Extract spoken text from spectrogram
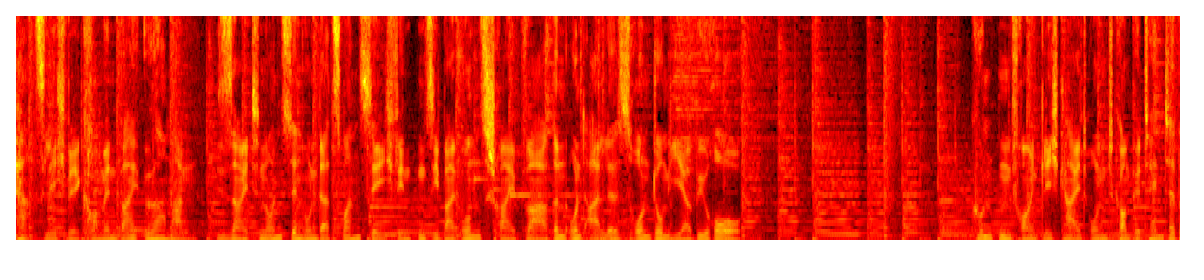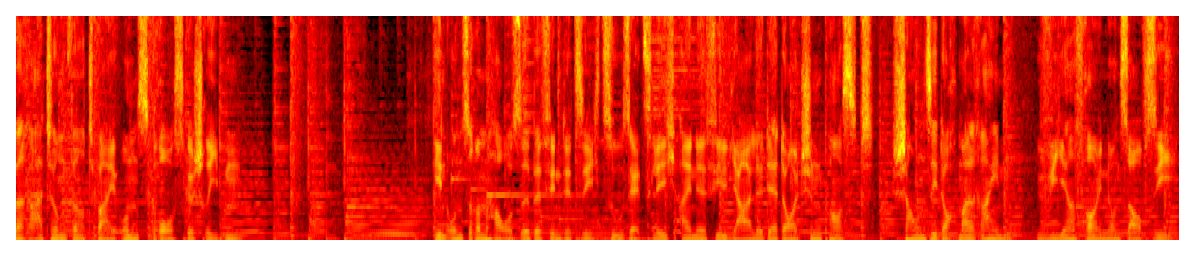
Herzlich willkommen bei Oermann. Seit 1920 finden Sie bei uns Schreibwaren und alles rund um Ihr Büro. Kundenfreundlichkeit und kompetente Beratung wird bei uns großgeschrieben. In unserem Hause befindet sich zusätzlich eine Filiale der Deutschen Post. Schauen Sie doch mal rein. Wir freuen uns auf Sie.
